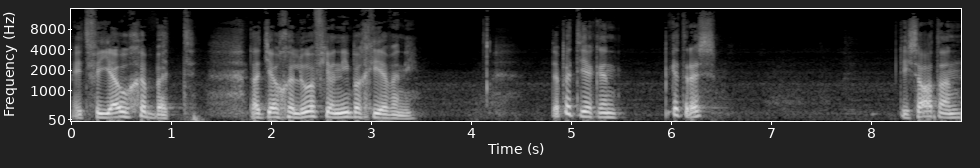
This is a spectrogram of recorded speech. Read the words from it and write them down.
het vir jou gebid dat jou geloof jou nie begewe nie. Dit beteken Petrus Die Satan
